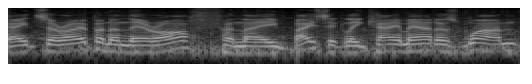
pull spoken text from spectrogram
Gates are open and they're off, and they basically came out as one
